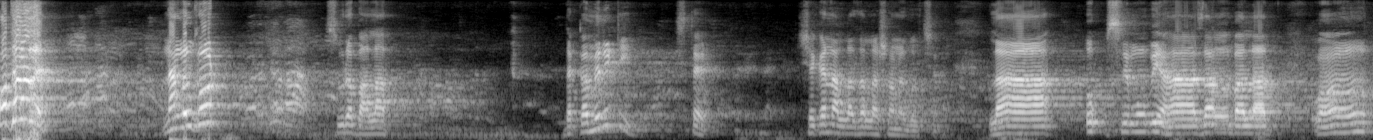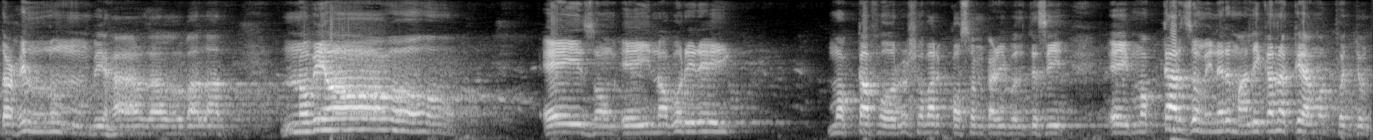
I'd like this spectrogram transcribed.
কথা বলেন! নাঙ্গলকোট? সুরা বালাত। দ্য কমিউনিটি স্টেট সেখানে আল্লাহ আল্লাহ শোনা বলছেন, লা উকসিমু বিহাজাল বালাদ ওয়া তাহিল্লুম বিহাজাল বালাদ নবীও এই এই নগরীর এই মক্কা পৌরসভার কসমকারী বলতেছি, এই মক্কার জমিনের মালিকানা কে কেয়ামত পর্যন্ত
